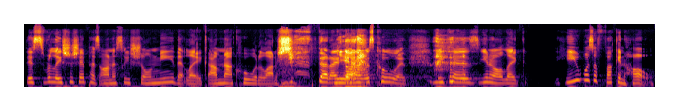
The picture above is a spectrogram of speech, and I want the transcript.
This relationship has honestly shown me that, like, I'm not cool with a lot of shit that I thought I was cool with. Because, you know, like, he was a fucking hoe.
